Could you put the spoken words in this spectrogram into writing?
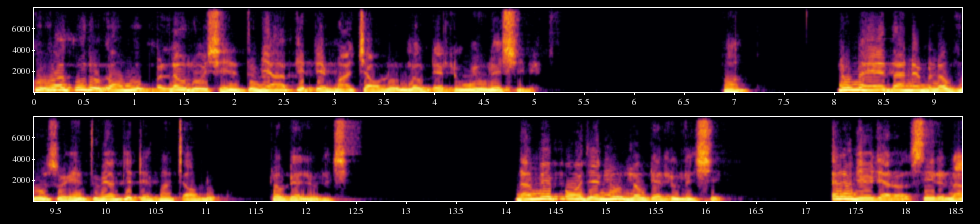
ကိုယ်ကကုသိုလ်ကောင်းမှုမလုပ်လို့ရှိရင်သူများအပြစ်တင်မှကြောက်လို့လုပ်တဲ့လူမျိုးလည်းရှိတယ်။ဟာလုံးမဲ့အတန်းနဲ့မလုပ်ဘူးဆိုရင်သူများပြစ်တင်မှကြောက်လို့လုပ်တဲ့လူလည်းရှိ။ နာမည်ပေါ်ခြင်းလို့လုပ်တဲ့လူလည်းရှိ။အဲ့ဒါမျိုးကြတော့စေရနာ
